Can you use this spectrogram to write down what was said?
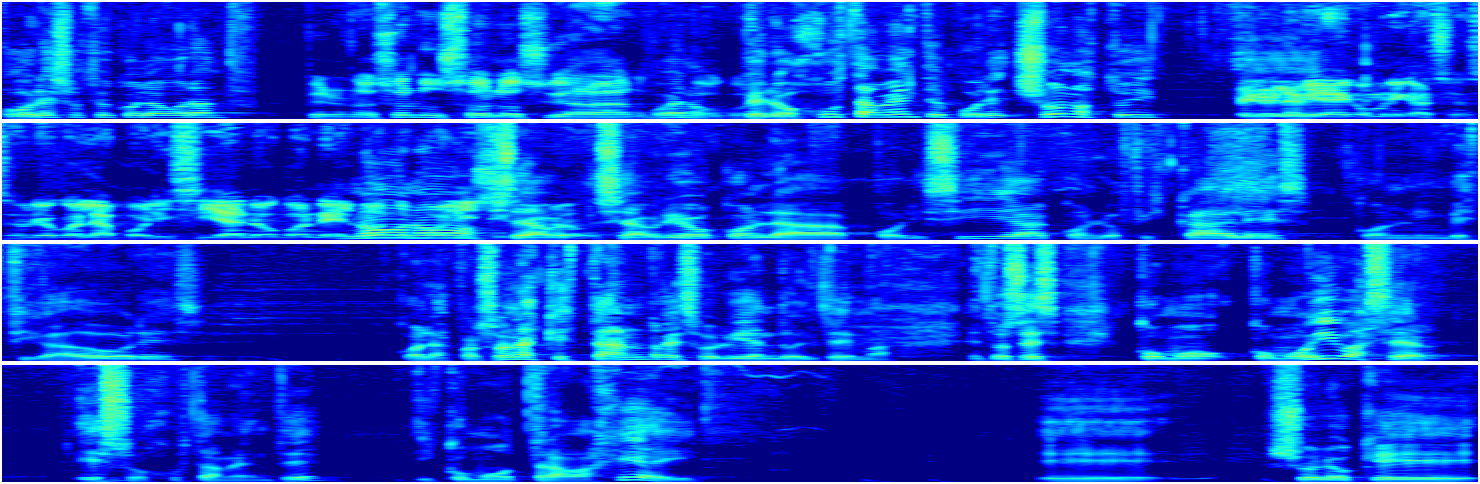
Por eso estoy colaborando. Pero no solo un solo ciudadano Bueno, tampoco. pero justamente por e- yo no estoy... Pero la eh, vía de comunicación se abrió con la policía, no con el No, no, político, se, ab- ¿no? se abrió con la policía, con los fiscales, con investigadores, con las personas que están resolviendo el tema. Entonces, como, como iba a ser eso justamente, y como trabajé ahí, eh, yo lo que,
